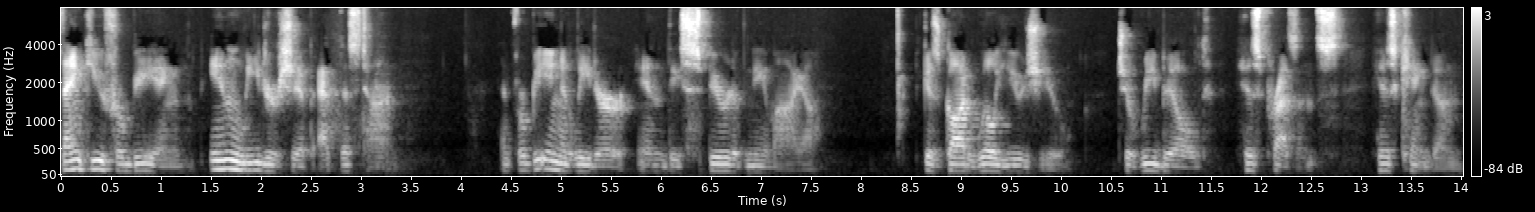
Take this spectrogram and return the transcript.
Thank you for being in leadership at this time and for being a leader in the spirit of Nehemiah because God will use you to rebuild his presence his kingdom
